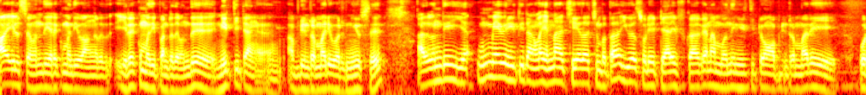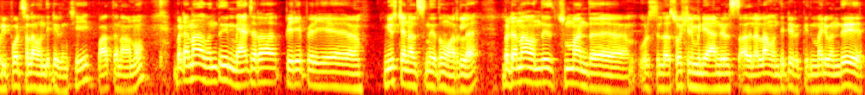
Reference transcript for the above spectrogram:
ஆயில்ஸை வந்து இறக்குமதி வாங்குறது இறக்குமதி பண்ணுறதை வந்து நிறுத்திட்டாங்க அப்படின்ற மாதிரி ஒரு நியூஸு அது வந்து உண்மையாகவே நிறுத்திட்டாங்களா? என்ன ஆச்சு? ஏதாச்சுன்னு பார்த்தா யூஎஸோடைய உடைய டேரிஃப்காக நம்ம வந்து நிறுத்திட்டோம் அப்படின்ற மாதிரி ஒரு ரிப்போர்ட்ஸ் எல்லாம் வந்துட்டு இருந்துச்சு. பார்த்தேன் நானும். பட் ஆனால் அது வந்து மேஜராக பெரிய பெரிய நியூஸ் சேனல்ஸ்னு எதுவும் வரல. பட் ஆனால் வந்து சும்மா இந்த ஒரு சில சோஷியல் மீடியா ஹேண்டில்ஸ் அதிலெல்லாம் வந்துட்டு இருக்குது இது மாதிரி வந்து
